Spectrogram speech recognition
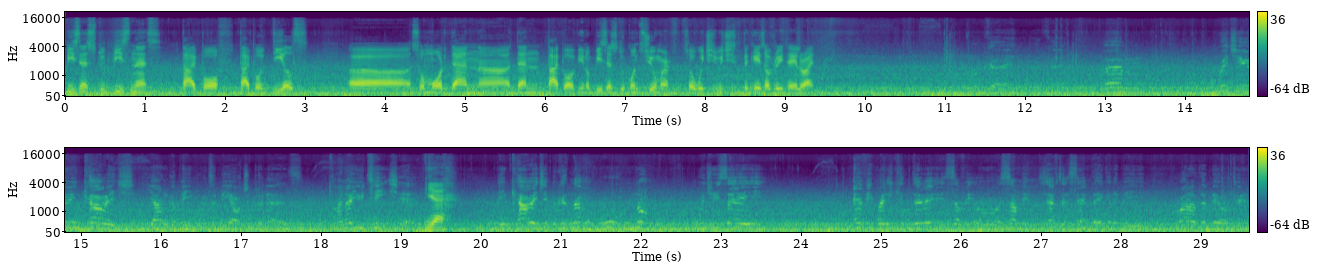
business to business type of type of deals. Uh, so more than uh, than type of you know business to consumer. So which which is the case of retail, right? Okay. Okay. Um, would you encourage younger people to be entrepreneurs? I know you teach it. Yeah. Encourage it because not not. Would you say everybody can do it? It's something, or some people just have to accept they're going to be run of the mill doing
